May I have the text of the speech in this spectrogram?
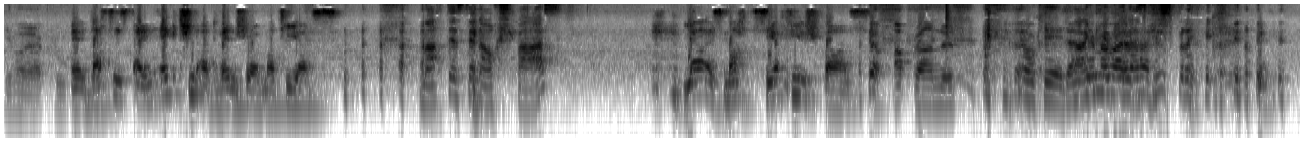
Die war ja klug. Äh, das ist ein Action-Adventure, Matthias. Macht es denn auch Spaß? Ja, es macht sehr viel Spaß. Ja, abgehandelt. Okay, dann Danke gehen wir für mal das Gespräch.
